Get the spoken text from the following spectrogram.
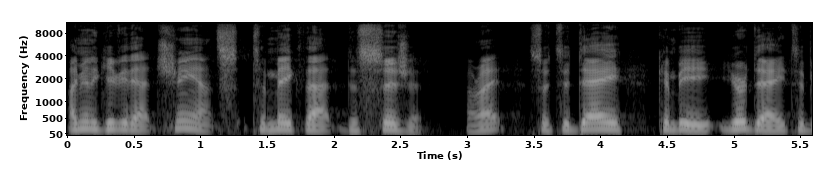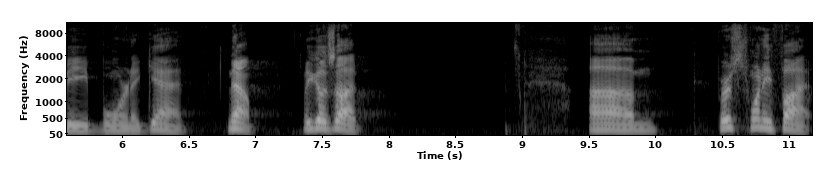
I'm going to give you that chance to make that decision. All right? So today can be your day to be born again. Now, he goes on. Um, verse 25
